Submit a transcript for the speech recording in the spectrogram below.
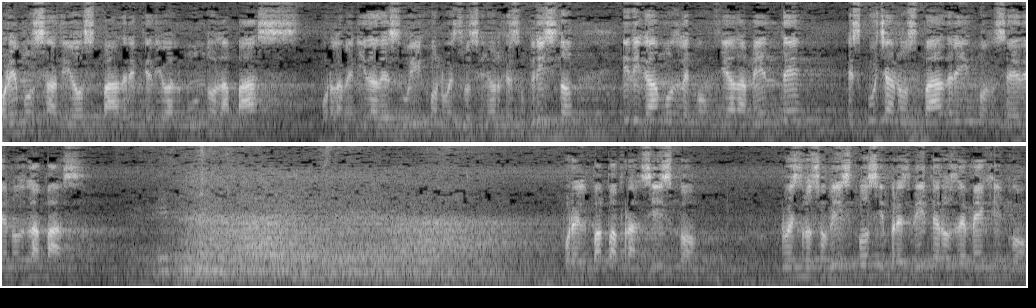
Oremos a Dios Padre que dio al mundo la paz por la venida de su Hijo, nuestro Señor Jesucristo, y digámosle confiadamente, escúchanos Padre y concédenos la paz. Por el Papa Francisco, nuestros obispos y presbíteros de México,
